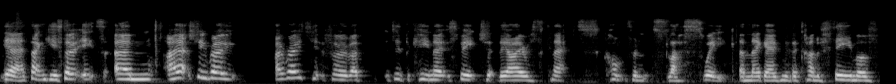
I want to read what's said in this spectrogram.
Yeah, thank you. So it's um, I actually wrote I wrote it for I did the keynote speech at the Iris Connect conference last week, and they gave me the kind of theme of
